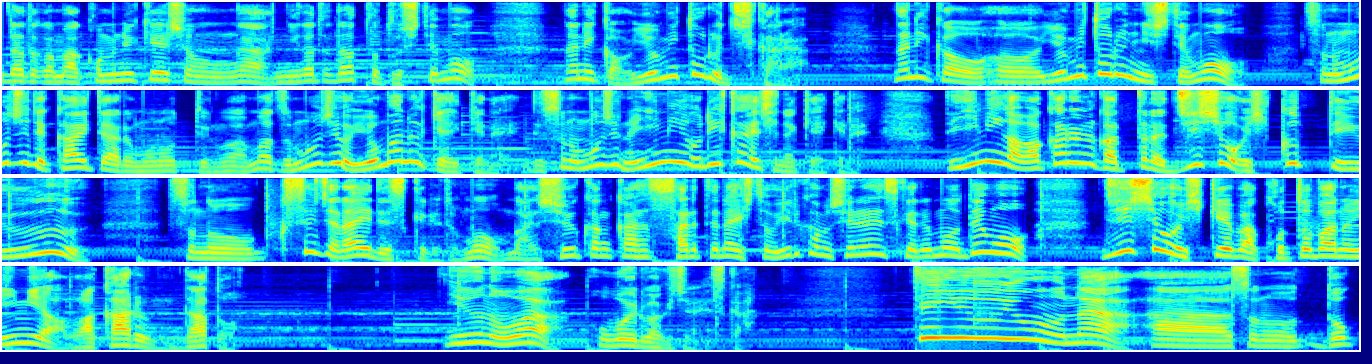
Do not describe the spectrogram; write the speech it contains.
だとかまあコミュニケーションが苦手だったとしても何かを読み取る力何かを読み取るにしてもその文字で書いてあるものっていうのはまず文字を読まなきゃいけない。でその文字の意味を理解しなきゃいけない。で意味が分からなかったら辞書を引くっていうその癖じゃないですけれども、まあ、習慣化されてない人もいるかもしれないですけれどもでも辞書を引けば言葉の意味は分かるんだと。いうのは覚えるわけじゃないですか。っていうようなあその読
